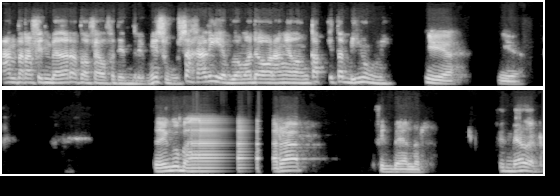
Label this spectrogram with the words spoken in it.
antara Finn Balor atau Velveteen Dream. Ini susah kali ya, belum ada orang yang lengkap, kita bingung nih. Iya iya. Tapi gue berharap Finn Balor. Finn Balor.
